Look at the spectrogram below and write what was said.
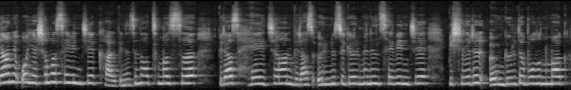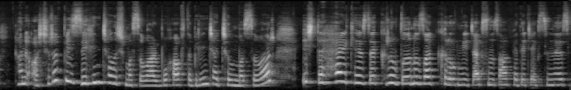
Yani o yaşama sevinci, kalbinizin atması, biraz heyecan, biraz önünüzü görmenin sevinci, bir şeyleri öngörüde bulunmak. Hani aşırı bir zihin çalışması var bu hafta, bilinç açılması var. İşte herkese kırıldığınıza kırılmayacaksınız, affedeceksiniz.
